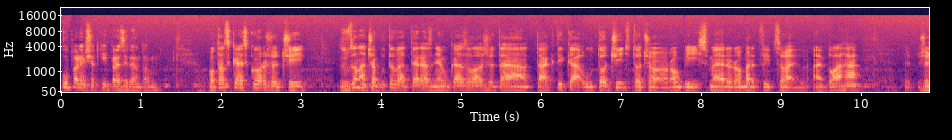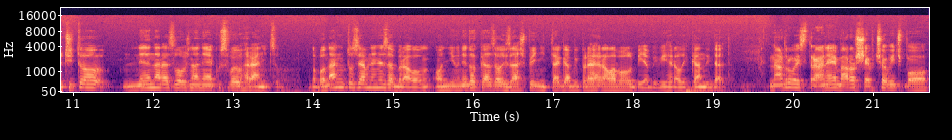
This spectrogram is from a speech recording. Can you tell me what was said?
úplne všetkých prezidentom. Otázka je skôr, že či Zuzana Čaputová teraz neukázala, že tá taktika útočiť, to čo robí Smer, Robert Fico aj, aj Blaha, že či to nenarazilo už na nejakú svoju hranicu. Lebo na ňu to zjavne nezabralo. Oni ju nedokázali zašpiniť tak, aby prehrala voľby, aby vyhrali kandidát. Na druhej strane Maroš Ševčovič po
